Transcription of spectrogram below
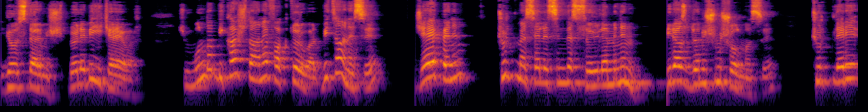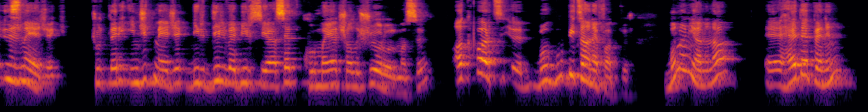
göstermiş. Böyle bir hikaye var. Şimdi bunda birkaç tane faktör var. Bir tanesi CHP'nin Kürt meselesinde söyleminin biraz dönüşmüş olması, Kürtleri üzmeyecek, Kürtleri incitmeyecek bir dil ve bir siyaset kurmaya çalışıyor olması. AK Parti e, bu, bu bir tane faktör. Bunun yanına e, HDP'nin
